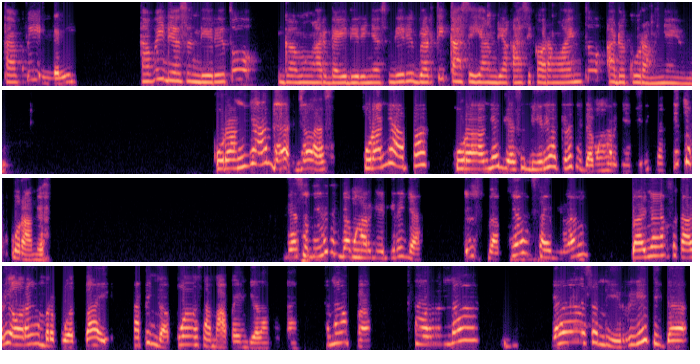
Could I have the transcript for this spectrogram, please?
Tapi okay. tapi dia sendiri tuh nggak menghargai dirinya sendiri. Berarti kasih yang dia kasih ke orang lain tuh ada kurangnya ya bu? Kurangnya ada jelas. Kurangnya apa? Kurangnya dia sendiri akhirnya tidak menghargai dirinya. Itu kurangnya dia sendiri tidak menghargai dirinya. Itu sebabnya saya bilang banyak sekali orang yang berbuat baik tapi nggak puas sama apa yang dia lakukan. Kenapa? Karena dirinya sendiri tidak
